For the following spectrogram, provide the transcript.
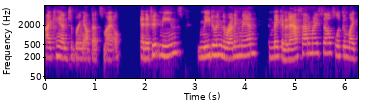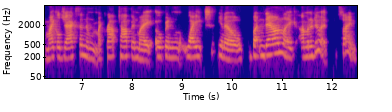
I can to bring out that smile and if it means me doing the running man and making an ass out of myself, looking like Michael Jackson and my crop top and my open white, you know, button down, like I'm gonna do it. It's fine.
